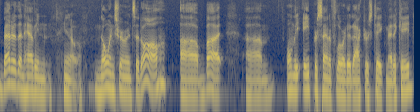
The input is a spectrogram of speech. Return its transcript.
better than having you know no insurance at all. Uh, but um, only eight percent of Florida doctors take Medicaid.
